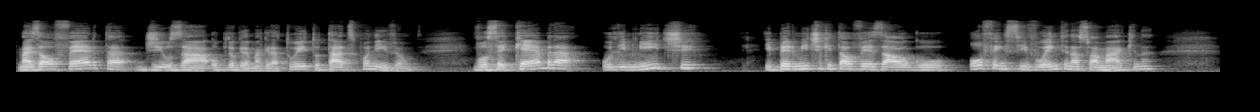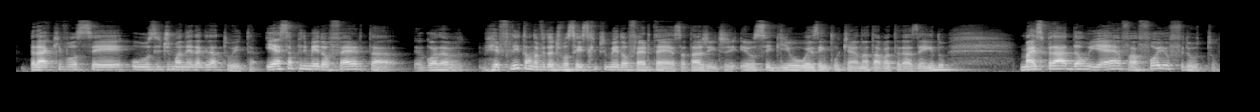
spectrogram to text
Mas a oferta de usar o programa gratuito está disponível. Você quebra o limite e permite que talvez algo ofensivo entre na sua máquina para que você use de maneira gratuita. E essa primeira oferta, agora reflitam na vida de vocês que primeira oferta é essa, tá, gente? Eu segui o exemplo que a Ana estava trazendo, mas para Adão e Eva foi o fruto,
